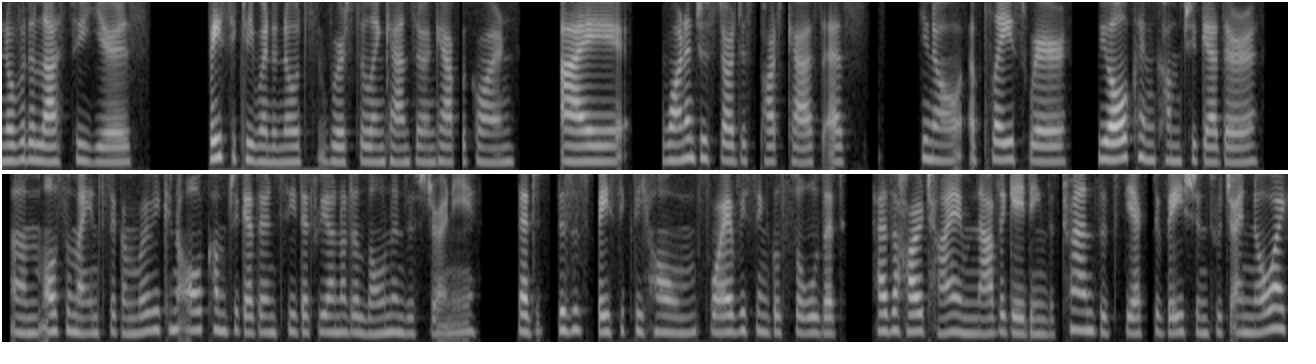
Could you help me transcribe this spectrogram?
And over the last two years, basically when the nodes were still in Cancer and Capricorn, I wanted to start this podcast as, you know, a place where we all can come together. Um, also, my Instagram, where we can all come together and see that we are not alone in this journey. That this is basically home for every single soul that has a hard time navigating the transits, the activations, which I know I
